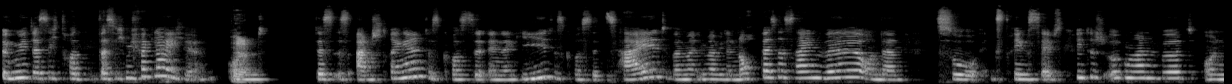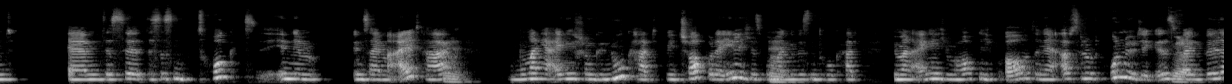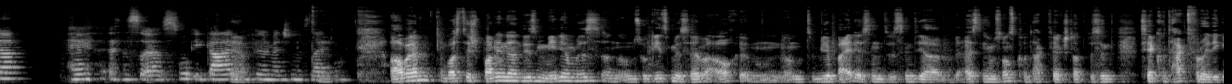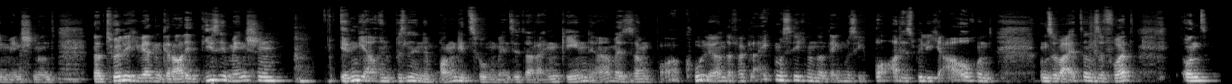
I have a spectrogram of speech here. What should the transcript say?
irgendwie, dass ich, dass ich mich vergleiche. Und ja. das ist anstrengend, das kostet Energie, das kostet Zeit, weil man immer wieder noch besser sein will und dann so extrem selbstkritisch irgendwann wird. Und ähm, das, das ist ein Druck in, dem, in seinem Alltag, mhm. wo man ja eigentlich schon genug hat, wie Job oder ähnliches, wo mhm. man einen gewissen Druck hat, den man eigentlich überhaupt nicht braucht und der absolut unnötig ist, ja. weil Bilder hey, es ist äh, so egal, ja. wie viele Menschen das liken. Aber was das Spannende an diesem Medium ist, und, und so geht's mir selber auch, ähm, und wir beide sind, sind ja, wir heißen nicht umsonst Kontaktwerkstatt, wir sind sehr kontaktfreudige Menschen. Und mhm. natürlich werden gerade diese Menschen irgendwie auch ein bisschen in den Bann gezogen, wenn sie da reingehen, ja, weil sie sagen, boah, cool, ja, und da vergleicht man sich und dann denkt man sich, boah, das will ich auch und, und so weiter und so fort. Und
